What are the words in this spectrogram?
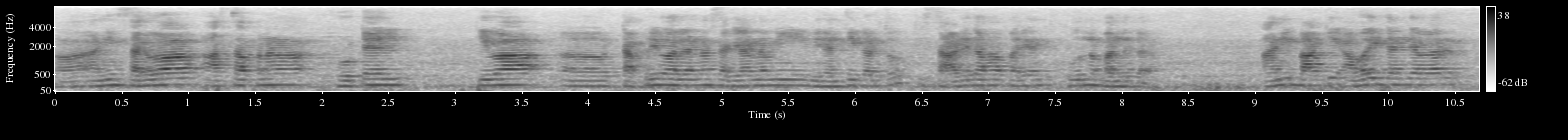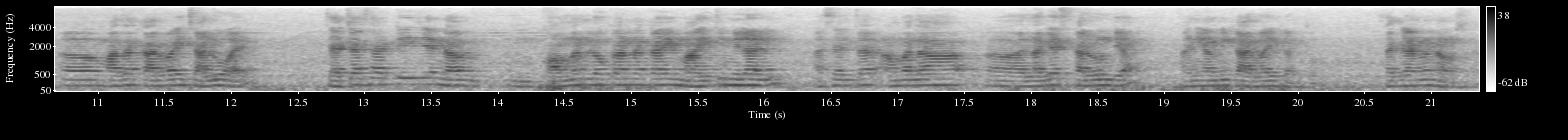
आणि सर्व आस्थापना हॉटेल किंवा टापरीवाल्यांना टपरीवाल्यांना सगळ्यांना मी विनंती करतो की साडेदहापर्यंत पूर्ण बंद करा. आणि बाकी अवैध धंद्यावर माझा कारवाई चालू आहे. त्याच्यासाठी जे नव कॉमन लोकांना काही माहिती मिळाली असेल तर आम्हाला लगेच कळवून द्या आणि आम्ही कारवाई करतो. सगळ्यांना नमस्कार.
